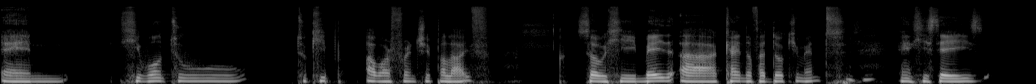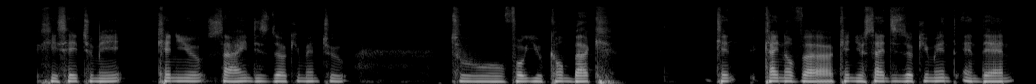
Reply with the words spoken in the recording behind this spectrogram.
and he want to to keep our friendship alive. So he made a kind of a document, Mhm. and he says, he said to me, "Can you sign this document to to for you come back can kind of uh, can you sign this document and then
